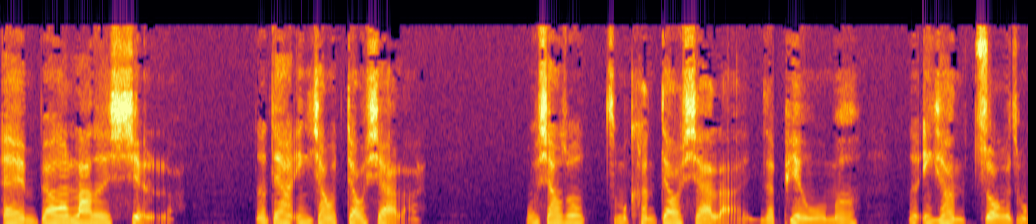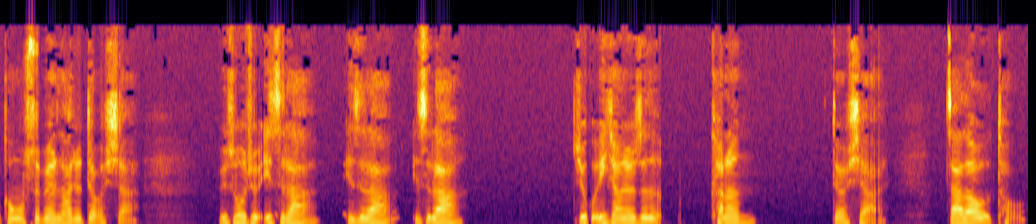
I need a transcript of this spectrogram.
哎，你不要再拉那个线了，那等下音响会掉下来。”我想说，怎么可能掉下来？你在骗我吗？那音响很重，怎么跟我随便拉就掉下？于是我就一直拉，一直拉，一直拉，结果音响就真的可能掉下来，砸到我的头，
